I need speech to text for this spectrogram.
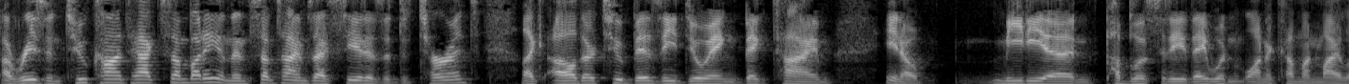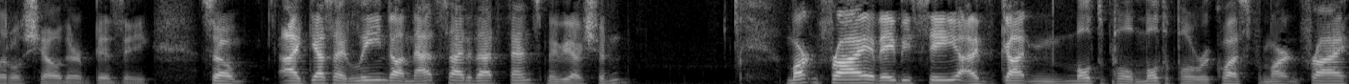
a reason to contact somebody, and then sometimes I see it as a deterrent. Like, oh, they're too busy doing big time, you know, media and publicity. They wouldn't want to come on my little show. They're busy. So I guess I leaned on that side of that fence. Maybe I shouldn't. Martin Fry of ABC. I've gotten multiple, multiple requests from Martin Fry.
